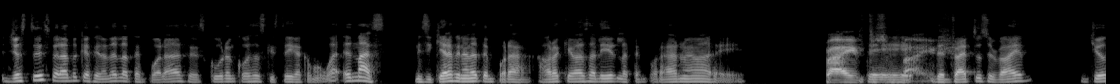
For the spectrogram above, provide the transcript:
yo estoy esperando que al final de la temporada se descubran cosas que usted diga como, "What?". Es más, ni siquiera al final de la temporada. Ahora que va a salir la temporada nueva de, Drive to Survive. de Drive to Survive, yo,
